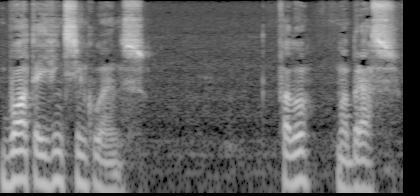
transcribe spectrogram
Bota aí 25 anos. Falou? Um abraço.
